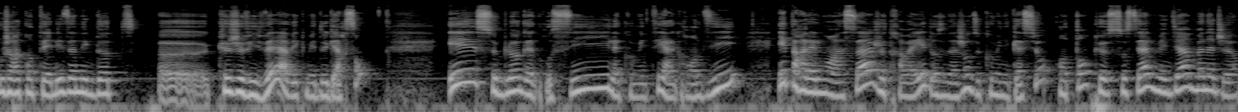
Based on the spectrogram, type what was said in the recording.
où je racontais les anecdotes que je vivais avec mes deux garçons. Et ce blog a grossi, la communauté a grandi et parallèlement à ça, je travaillais dans une agence de communication en tant que social media manager.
